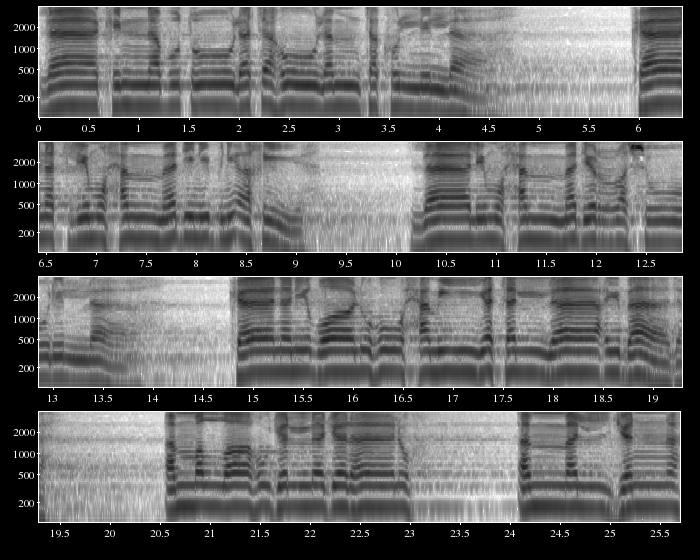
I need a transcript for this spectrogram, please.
لكن بطولته لم تكن لله. كانت لمحمد بن أخيه لا لمحمد رسول الله. كان نضاله حمية لا عبادة. أما الله جل جلاله أما الجنة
